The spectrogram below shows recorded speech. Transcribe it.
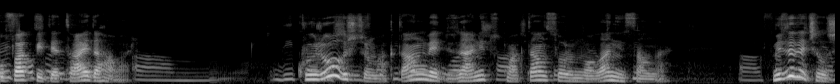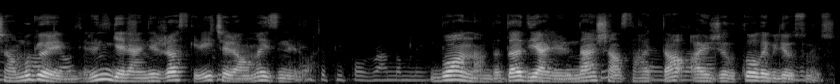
Ufak bir detay daha var. Kuyruğu oluşturmaktan ve düzenli tutmaktan sorumlu olan insanlar. Müzede çalışan bu görevlilerin gelenleri rastgele içeri alma izinleri var. Bu anlamda da diğerlerinden şanslı hatta ayrıcalıklı olabiliyorsunuz.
